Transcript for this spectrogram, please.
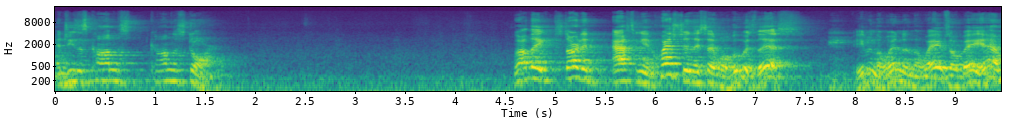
and Jesus calmed, calmed the storm? Well, they started asking a question. They said, Well, who is this? Even the wind and the waves obey him.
